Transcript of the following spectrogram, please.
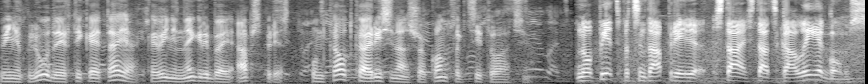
Viņu kļūda ir tikai tajā, ka viņi negribēja apspriest un kaut kā risināt šo konfliktu situāciju. No 15. aprīļa stājas tāds kā liegums,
